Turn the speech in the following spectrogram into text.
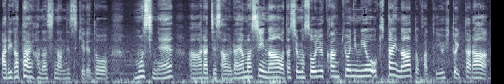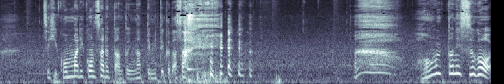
ありがたい話なんですけれどもしねあアラチェさん羨ましいな私もそういう環境に身を置きたいなとかっていう人いたらぜひこんまりコンサルタントになってみてください。本当にすごい。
